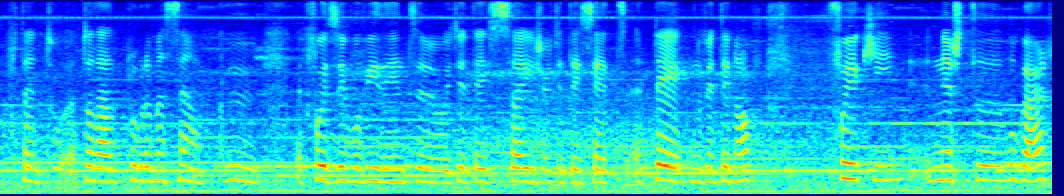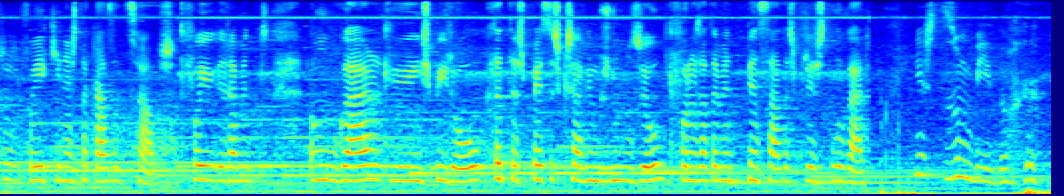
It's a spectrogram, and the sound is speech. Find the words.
portanto, toda a programação que foi desenvolvida entre 86 e 87 até 99 foi aqui neste lugar, foi aqui nesta casa de Serralves. Foi realmente um lugar que inspirou tantas peças que já vimos no museu, que foram exatamente pensadas para este lugar. Este zumbido.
